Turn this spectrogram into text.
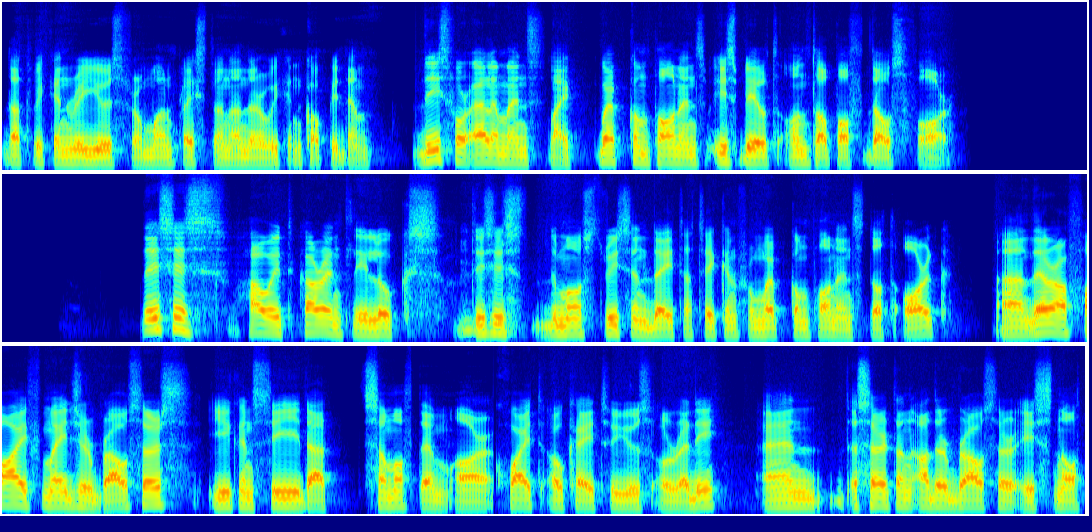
that we can reuse from one place to another, we can copy them. These four elements, like web components, is built on top of those four. This is how it currently looks. This is the most recent data taken from webcomponents.org. Uh, there are five major browsers. You can see that some of them are quite okay to use already and a certain other browser is not.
